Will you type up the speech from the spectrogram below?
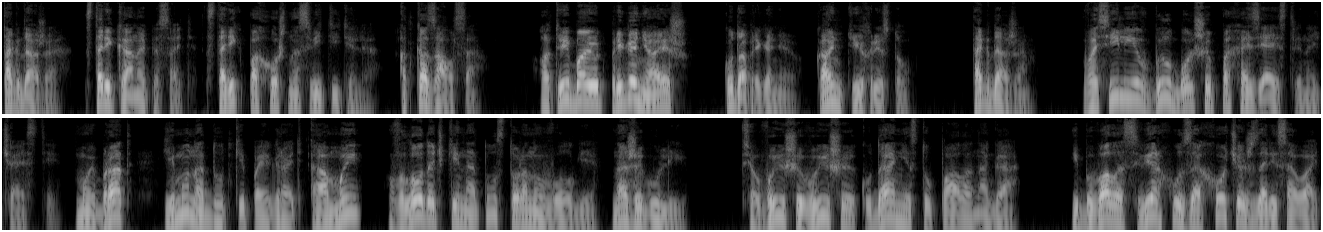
Тогда же. Старика написать. Старик похож на святителя. Отказался. «А ты, Бают, пригоняешь». «Куда пригоняю?» «К Антихристу». Тогда же. Васильев был больше по хозяйственной части. Мой брат, ему на дудке поиграть, а мы в лодочке на ту сторону Волги, на «Жигули». Все выше, выше, куда не ступала нога. И бывало сверху захочешь зарисовать,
